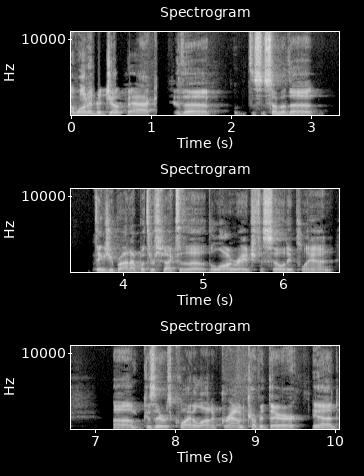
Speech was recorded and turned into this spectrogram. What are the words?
I wanted to jump back to the some of the things you brought up with respect to the, the long range facility plan, because um, there was quite a lot of ground covered there. And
